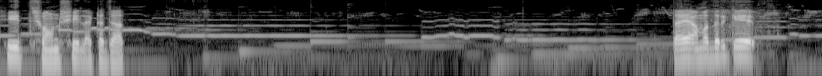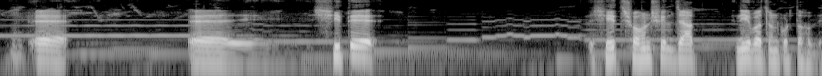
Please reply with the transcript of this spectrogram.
শীত সহনশীল একটা জাত। তাই আমাদেরকে শীতে শীত সহনশীল জাত নির্বাচন করতে হবে।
